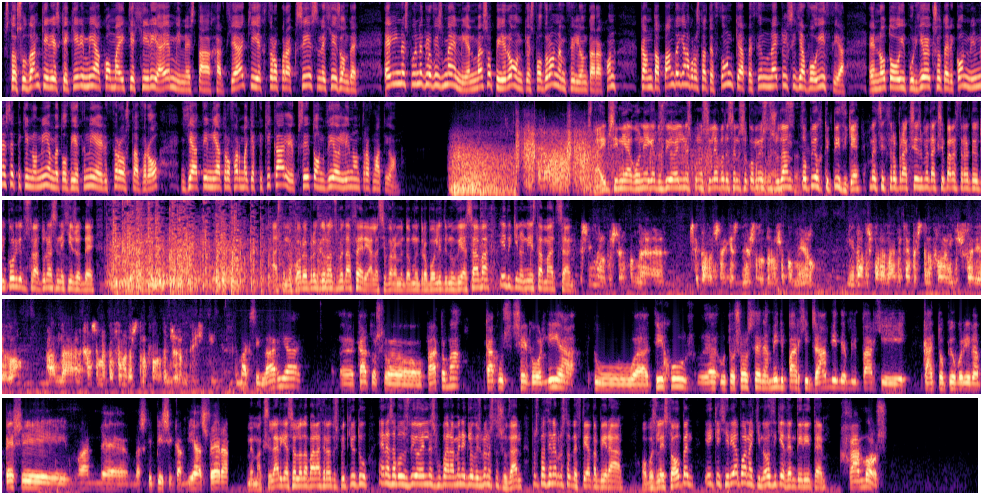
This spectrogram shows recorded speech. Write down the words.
Στο Σουδάν, κυρίες και κύριοι, μία ακόμα εκεχηρία έμεινε στα χαρτιά και οι εχθροπραξίες συνεχίζονται. Έλληνες που είναι εγκλωβισμένοι εν μέσω πυρών και σφοδρών εμφύλιων ταραχών κάνουν τα πάντα για να προστατευτούν και απευθύνουν έκκληση για βοήθεια. Ενώ το Υπουργείο Εξωτερικών είναι σε επικοινωνία με το Διεθνή Ερυθρό Σταυρό για την ιατροφαρμακευτική κάλυψη των δύο Ελλήνων τραυματιών. Στα ύψη είναι η αγωνία για τους δύο Έλληνες που νοσηλεύονται σε νοσοκομείο στο Σουδάν, το οποίο χτυπήθηκε με τις εχθροπραξίες μεταξύ παραστρατιωτικών και του στρατού να συνεχίζονται. Ασθενοφόρο επρόκειτο να τους μεταφέρει, αλλά σύμφωνα με τον Μητροπολίτη Νουβία Σάβα, οι επικοινωνίες σταμάτησαν. Σήμερα τους έχουν σε καλοσάκια στην είσοδο του νοσοκομείου. Ήταν να τους παραλάβει κάποιος στενοφόρο να τους φέρει εδώ, αλλά χάσαμε επαφή με το στενοφόρο. Δεν ξέρουμε τι έχει γίνει. Μαξιλάρια, ε, κάτω στο πάτωμα, κάπους σε γωνία του α, τείχου, ε, ούτως ώστε να μην υπάρχει τζάμι, να μην υπάρχει κάτι το οποίο μπορεί να πέσει αν ε, μας χτυπήσει καμία σφαίρα. Με μαξιλάρια σε όλα τα παράθυρα του σπιτιού του, ένας από τους δύο Έλληνες που παραμένει εγκλωβισμένος στο Σουδάν προσπαθεί να προστατευτεί από τα πυρά. Όπως λέει στο Open, η εκεχηρία που ανακοινώθηκε δεν τηρείται. Χαμός.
